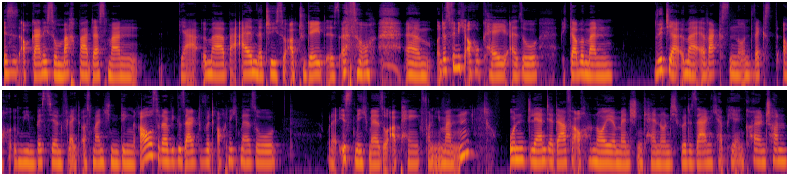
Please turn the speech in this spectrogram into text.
ist es auch gar nicht so machbar, dass man ja immer bei allem natürlich so up to date ist. Also, ähm, und das finde ich auch okay. Also, ich glaube, man wird ja immer erwachsen und wächst auch irgendwie ein bisschen vielleicht aus manchen Dingen raus oder wie gesagt, wird auch nicht mehr so oder ist nicht mehr so abhängig von jemandem und lernt ja dafür auch neue Menschen kennen. Und ich würde sagen, ich habe hier in Köln schon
